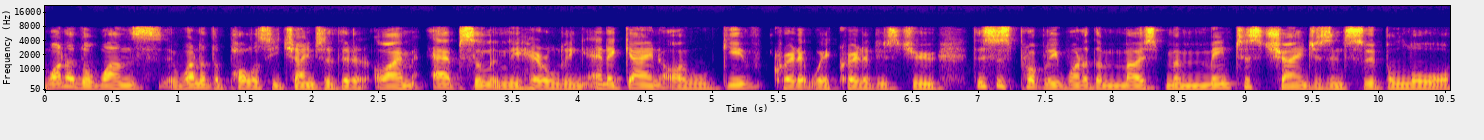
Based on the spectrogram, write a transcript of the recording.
one of the ones, one of the policy changes that I'm absolutely heralding, and again, I will give credit where credit is due. This is probably one of the most momentous changes in super law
